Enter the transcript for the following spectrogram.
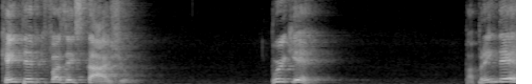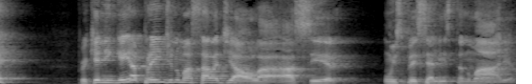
Quem teve que fazer estágio? Por quê? Para aprender. Porque ninguém aprende numa sala de aula a ser um especialista numa área.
